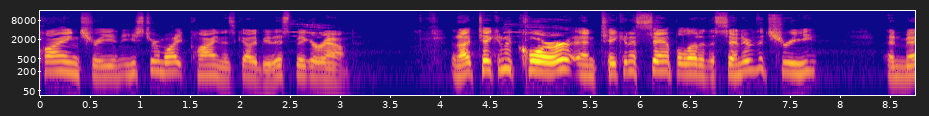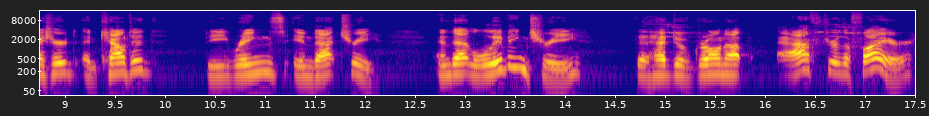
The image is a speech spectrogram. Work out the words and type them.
pine tree, an eastern white pine that's got to be this big around. And I've taken a corer and taken a sample out of the center of the tree and measured and counted the rings in that tree. And that living tree that had to have grown up after the fire,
